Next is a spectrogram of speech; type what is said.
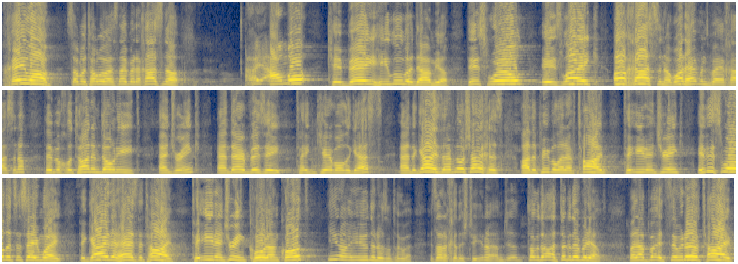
Chelam. Someone told me last night by the chasna. Alma hilula. This world is like a chasana. What happens by a chasana? The mechutanim don't eat and drink, and they're busy taking care of all the guests. And the guys that have no shaykhs are the people that have time to eat and drink. In this world, it's the same way. The guy that has the time to eat and drink, quote unquote, you know, you know what I'm talking about. It's not a chiddush to you. know, I'm just talking to, I'm talking to everybody else. But, uh, but so we don't have time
